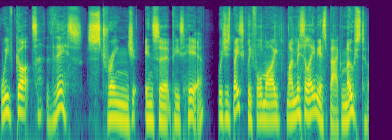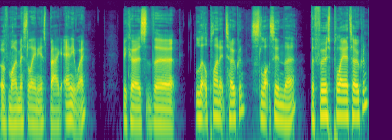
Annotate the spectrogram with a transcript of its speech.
we've got this strange insert piece here, which is basically for my, my miscellaneous bag, most of my miscellaneous bag anyway, because the little planet token slots in there. The first player token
